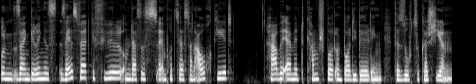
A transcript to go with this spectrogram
Und sein geringes Selbstwertgefühl, um das es im Prozess dann auch geht, habe er mit Kampfsport und Bodybuilding versucht zu kaschieren.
